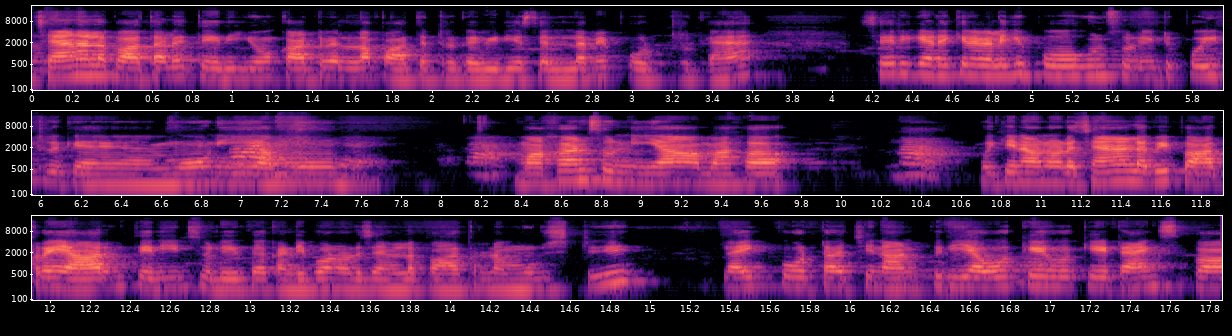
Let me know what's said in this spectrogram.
சேனலை பார்த்தாலே தெரியும். காட்டு வேலைலாம் பார்த்துட்டு இருக்கேன் வீடியோஸ் எல்லாமே போட்டிருக்கேன். சரி கிடைக்கிற வேலைக்கு போகும்னு சொல்லிட்டு போயிட்டு இருக்கேன் மோனி அம்மு மகான்னு சொன்னியா? மகா. ஓகே நான் உன்னோட சேனலில் போய் பார்க்குறேன். யாருன்னு தெரியும்னு சொல்லியிருக்கேன் கண்டிப்பாக உன்னோட சேனலில் பார்க்குறேன். நான் முடிச்சுட்டு லைக் போட்டாச்சு. நான் பிரியா. Okay okay. தேங்க்ஸ்ப்பா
